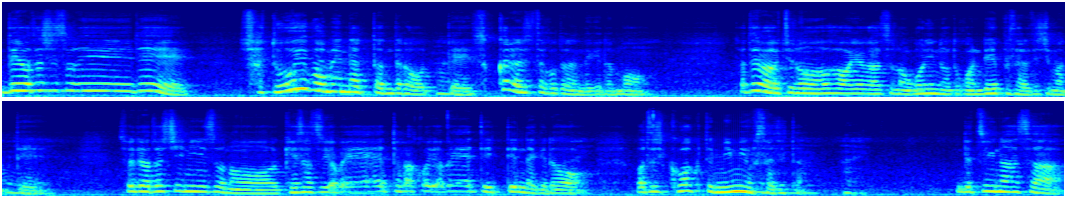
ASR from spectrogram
い。で私それでどういう場面だったんだろうっはい。てすっかり忘れてたことなんだけども例えばうちの母親がその5人の男にレイプされてしまって、ええそれで私にその警察呼べトラコ呼べって言ってんだけど、はい。私怖くて耳を塞いでた、はい。で次の朝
